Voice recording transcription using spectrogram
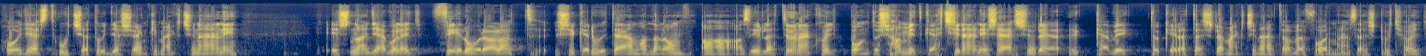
hogy ezt úgyse tudja senki megcsinálni, és nagyjából egy fél óra alatt sikerült elmondanom a, az illetőnek, hogy pontosan mit kell csinálni, és elsőre kb. tökéletesre megcsinálta a beformázást, úgyhogy...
